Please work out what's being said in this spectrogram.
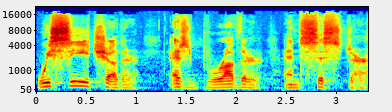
We see each other as brother and sister.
